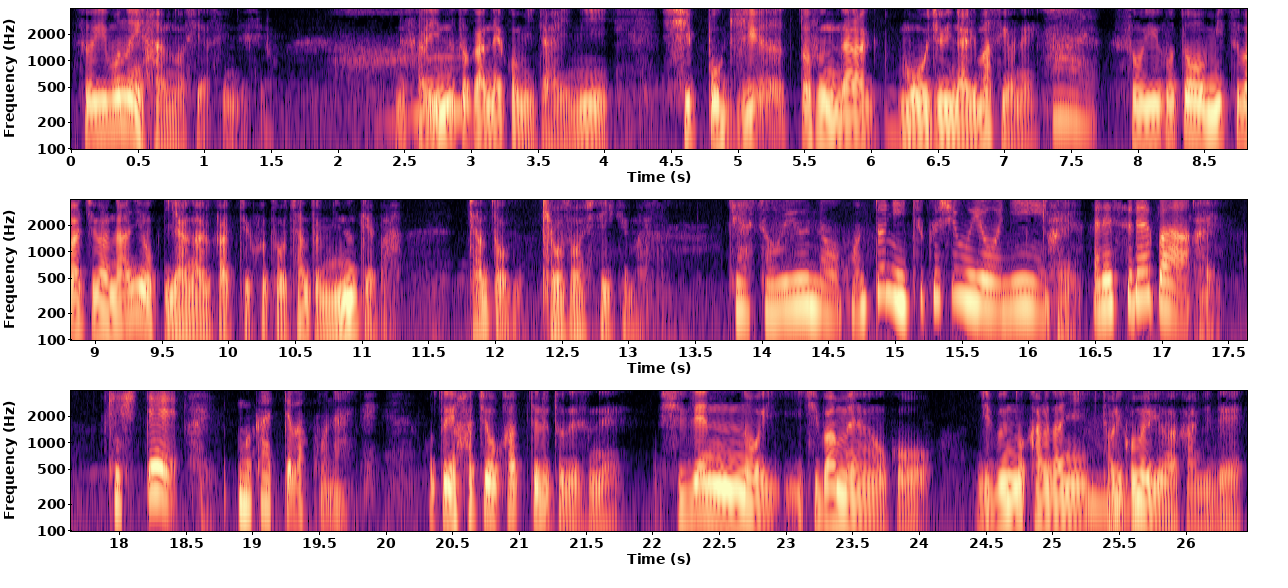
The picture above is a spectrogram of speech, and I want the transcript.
そういうものに反応しやすいんですよ。ですから犬とか猫みたいに尻尾ギューッと踏んだら猛獣になりますよね。はい。そういうことをミツバチは何を嫌がるかっていうことをちゃんと見抜けば、ちゃんと共存していけます。じゃあそういうのを本当に慈しむように、あれすれば、決して向かっては来ない。本当に蜂を飼ってるとですね、自然の一場面をこう、自分の体に取り込めるような感じで、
